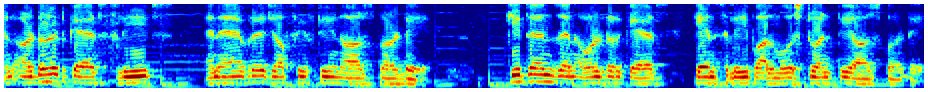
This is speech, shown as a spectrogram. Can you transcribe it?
an adult cat sleeps an average of 15 hours per day. Kittens and older cats can sleep almost 20 hours per day.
